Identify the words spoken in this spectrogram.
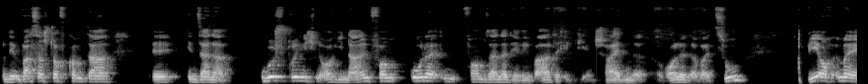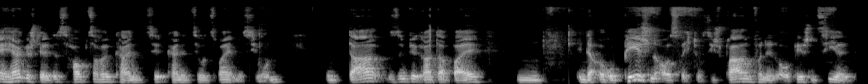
Und dem Wasserstoff kommt da äh, in seiner ursprünglichen originalen Form oder in Form seiner Derivate eben die entscheidende Rolle dabei zu. Wie auch immer er hergestellt ist, Hauptsache kein, keine CO2-Emissionen. Und da sind wir gerade dabei, hm, in der europäischen Ausrichtung, Sie sprachen von den europäischen Zielen,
